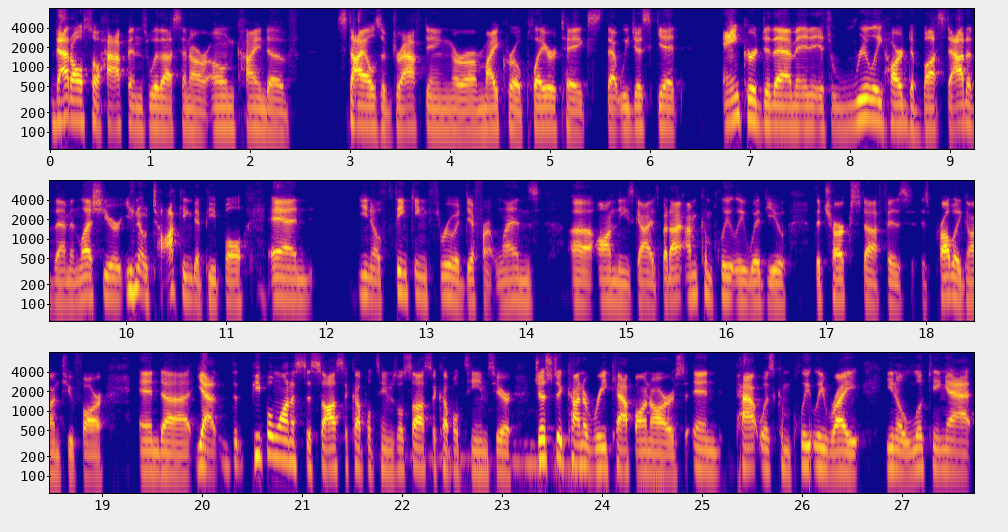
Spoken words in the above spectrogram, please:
that also happens with us in our own kind of styles of drafting or our micro player takes that we just get anchored to them and it's really hard to bust out of them unless you're you know talking to people and you know thinking through a different lens uh, on these guys but I, am completely with you. The chark stuff is is probably gone too far. And uh, yeah the, people want us to sauce a couple teams. We'll sauce a couple teams here just to kind of recap on ours. And pat was completely right you know looking at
